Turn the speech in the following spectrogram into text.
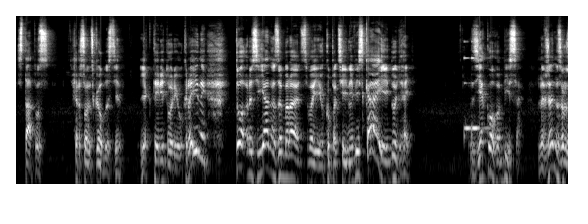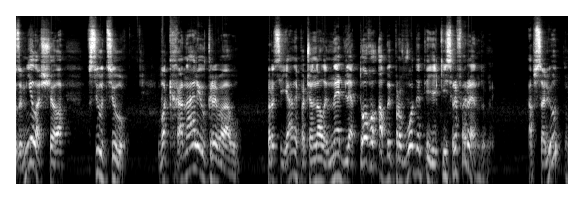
статус Херсонської області як території України, то росіяни забирають свої окупаційні війська і йдуть геть. З якого біса? Невже не зрозуміло, що всю цю вакханалію криваву росіяни починали не для того, аби проводити якісь референдуми? Абсолютно.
